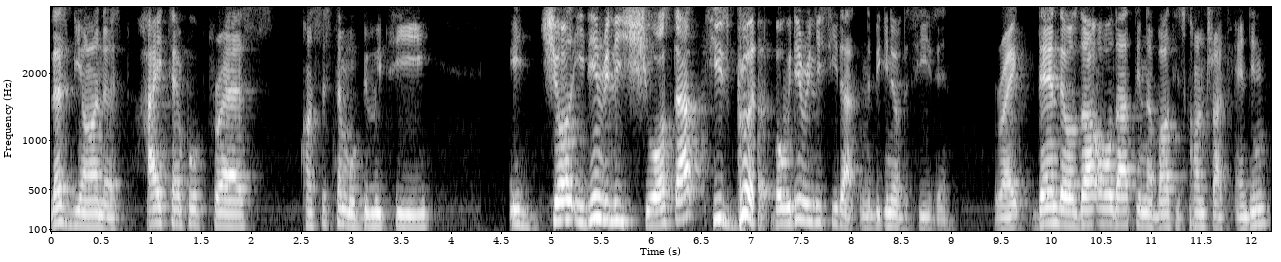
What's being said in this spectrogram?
let's be honest, high tempo press, consistent mobility. It just it didn't really show us that. He's good, but we didn't really see that in the beginning of the season. Right? Then there was that all that thing about his contract ending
